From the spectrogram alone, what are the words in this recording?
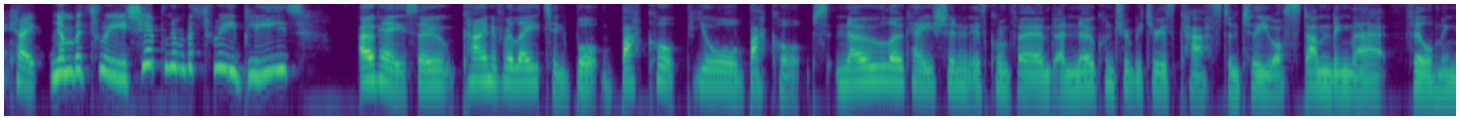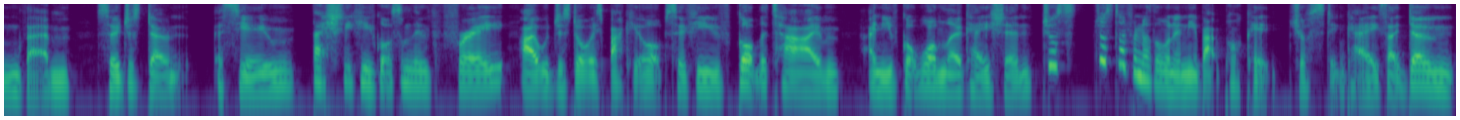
Okay, number three. Tip number three, please. Okay, so kind of related, but back up your backups. No location is confirmed and no contributor is cast until you are standing there filming them. So just don't assume, especially if you've got something for free. I would just always back it up. So if you've got the time and you've got one location, just just have another one in your back pocket just in case. Like don't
